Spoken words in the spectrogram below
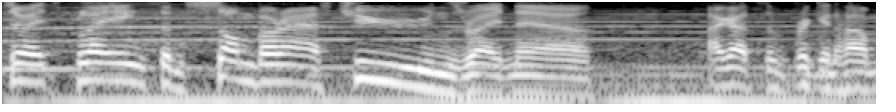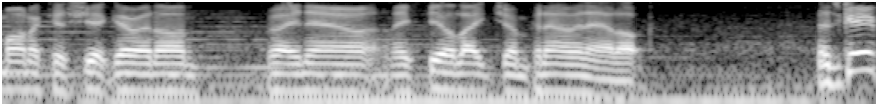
So it's playing some somber ass tunes right now. I got some freaking harmonica shit going on right now, and I feel like jumping out of an airlock. Let's go!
